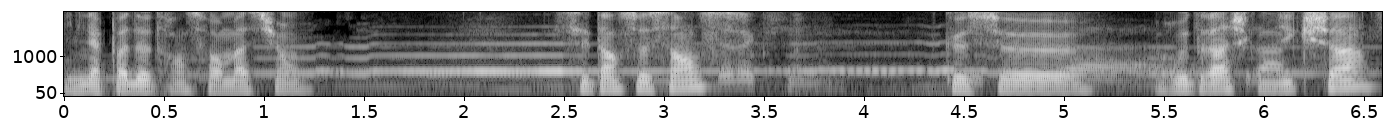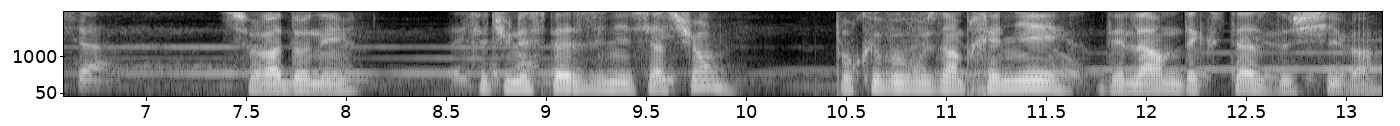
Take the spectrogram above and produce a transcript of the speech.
il n'y a pas de transformation. C'est en ce sens que ce Rudrash Diksha sera donné. C'est une espèce d'initiation pour que vous vous imprégniez des larmes d'extase de Shiva.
